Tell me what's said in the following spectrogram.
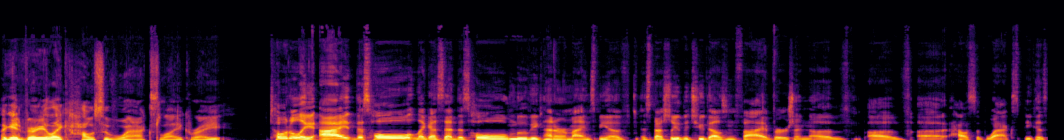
Again, very like House of Wax like, right? Totally. I this whole like I said, this whole movie kind of reminds me of especially the 2005 version of of uh, House of Wax because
